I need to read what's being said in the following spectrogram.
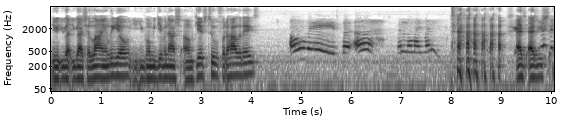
you you got you got your lion Leo. You, you gonna be giving out um gifts too for the holidays? Always, but uh, I don't know my money. as as you sh-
